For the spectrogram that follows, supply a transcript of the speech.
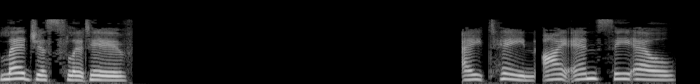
Legislative 18 INCL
